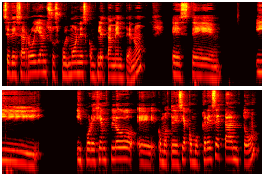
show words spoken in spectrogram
se desarrollan sus pulmones completamente, ¿no? Este, y, y por ejemplo, eh, como te decía, como crece tanto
